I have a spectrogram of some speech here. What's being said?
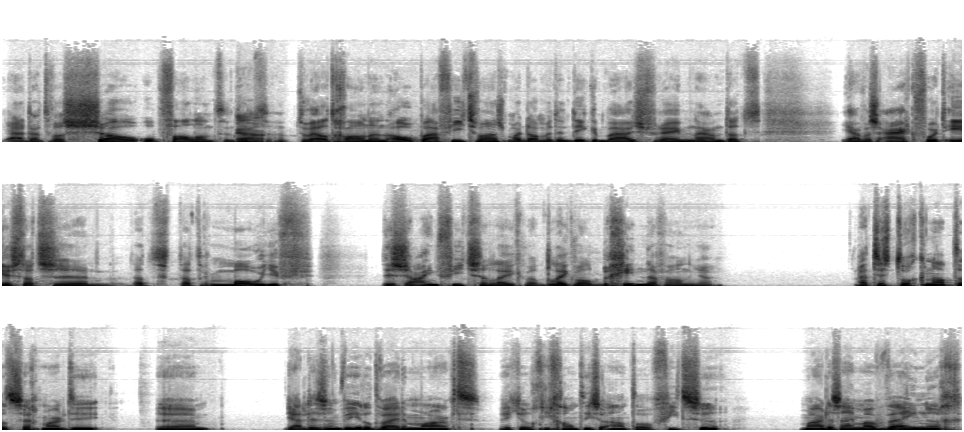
Ja, dat was zo opvallend. Dat, Terwijl het gewoon een opa fiets was, maar dan met een dikke buisframe. Nou, dat ja, was eigenlijk voor het eerst dat, ze, dat, dat er mooie designfietsen leek. wel- Het leek wel het begin daarvan, ja. Het is toch knap dat zeg maar die... ehm, ja, er is een wereldwijde markt. Weet je wel, een gigantisch aantal fietsen. Maar er zijn maar weinig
